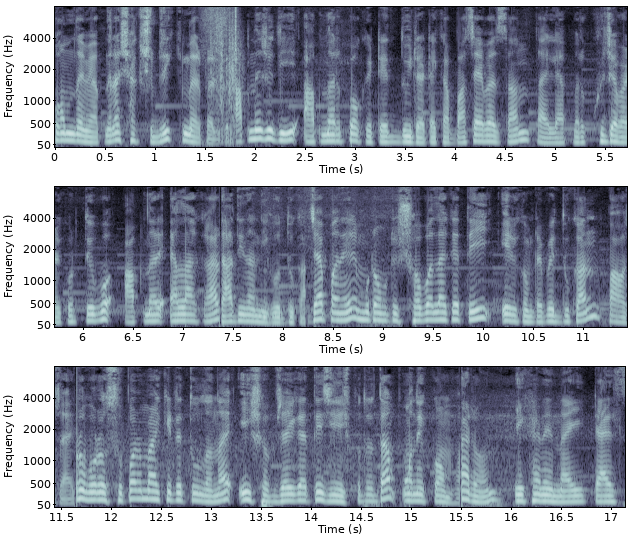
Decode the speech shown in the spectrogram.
কম দামে আপনারা শাকসবজি কিনবার পারবেন? আপনি যদি আপনার পকেটে দুইটা টাকা বাঁচাইবার চান তাহলে আপনার খুঁজে বাড়ি করতে হবে আপনার এলাকার দাদি নানিগোর দোকান। জাপানের মোটামুটি সব এলাকাতেই এরকম টাইপের দোকান পাওয়া যায়। বড় বড় সুপার মার্কেটের তুলনায় এই সব জায়গাতে জিনিসপত্রের দাম অনেক কম হয়। কারণ এখানে নাই টাইলস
